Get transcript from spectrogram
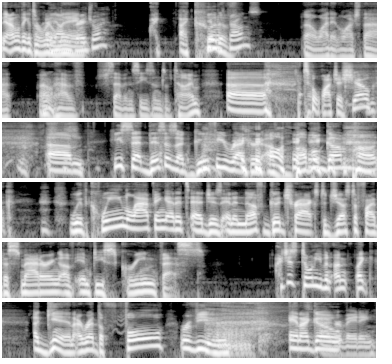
I don't think it's a real Theon name. Greyjoy? I I could have. Thrones? Oh, I didn't watch that. I Oh. don't have seven seasons of time uh, to watch a show. Um, he said this is a goofy record of bubblegum punk with Queen lapping at its edges and enough good tracks to justify the smattering of empty scream fests. I just don't even un- like. Again, I read the full review, and I go, Aggravating.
